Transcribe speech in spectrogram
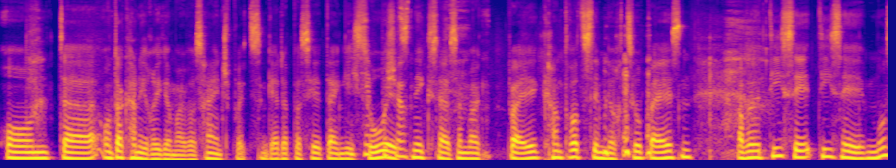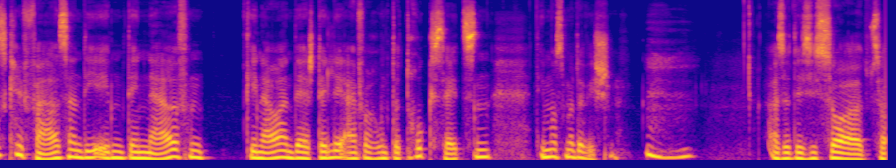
Und, äh, und da kann ich ruhiger mal was reinspritzen. Gell? Da passiert eigentlich so jetzt nichts. Also man bei, kann trotzdem noch zubeißen. Aber diese, diese Muskelfasern, die eben den Nerven genau an der Stelle einfach unter Druck setzen, die muss man erwischen. Mhm. Also das ist so, ein- so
